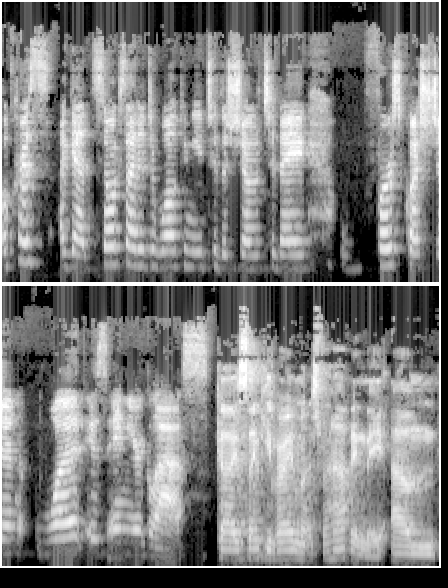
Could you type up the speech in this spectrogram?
Well, Chris, again, so excited to welcome you to the show today. First question What is in your glass? Guys, thank you very much for having me. Um,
